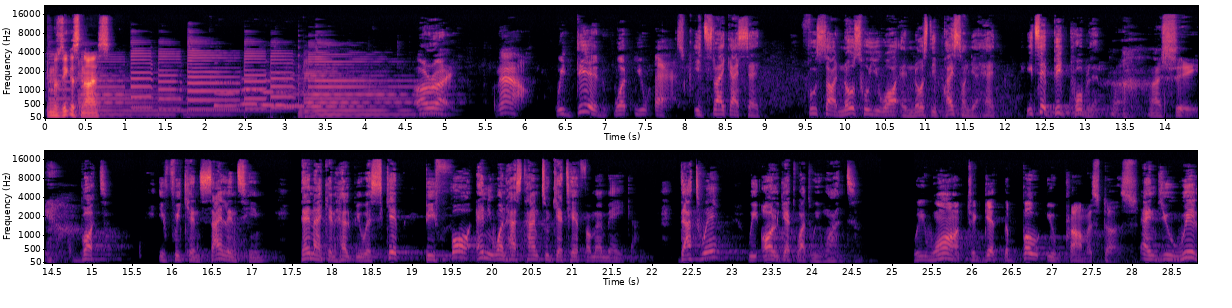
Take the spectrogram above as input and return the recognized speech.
Die Musik ist nice. It's like I said. Fusar knows who you are and knows the price on your head. It's a big problem. Ah, I see. But if we can silence him, then I can help you escape before anyone has time to get here from America. That way, we all get what we want. We want to get the boat you promised us. And you will.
